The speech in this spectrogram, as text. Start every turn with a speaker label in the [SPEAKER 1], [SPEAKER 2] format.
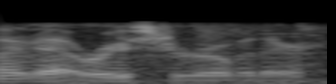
[SPEAKER 1] Look at that rooster over there.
